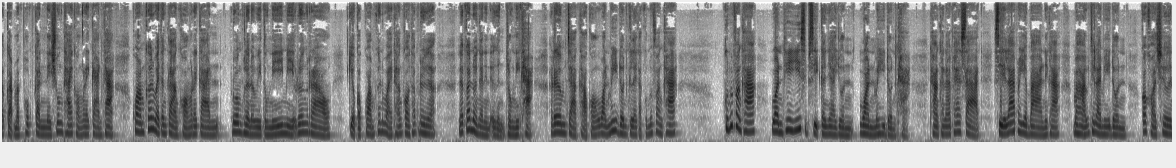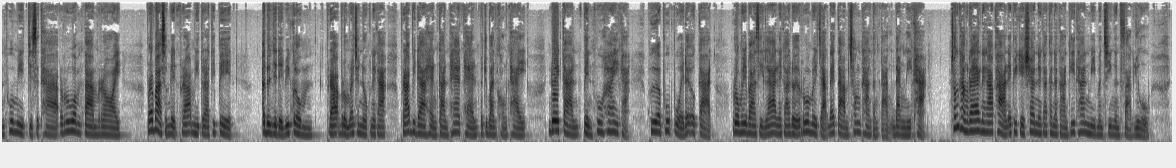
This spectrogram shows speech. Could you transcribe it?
แล้วกลับมาพบกันในช่วงท้ายของรายการค่ะ ความเคลื่อนไหวต่างๆ ของรายการร่วมเคลนาวีตรงนี้มีเรื่องราว เกี่ยวกับความเคลื่อนไหวทั้งกองทัพเรือ และก็หน่วยงานอื่นๆ ตรงนี้ค่ะ เริ่มจากข่าวของวันไม่ดนกันเลยกับคุณผู้ฟังคะคุณผู้ฟังคะวันที่ 24 กันยายน วันมหิดลค่ะ ทางคณะแพทยศาสตร์ศิริราชพยาบาลนะคะ มหาวิทยาลัยมหิดล ก็ขอเชิญผู้มีจิตศรัทธาร่วมตามรอย พระบาทสมเด็จพระมิตราธิเบศอดุลยเดชวิกรม พระบรมราชนกนะคะ พระบิดาแห่งการแพทย์แผนปัจจุบันของไทย ด้วยการเป็นผู้ให้ค่ะ เพื่อผู้ป่วยได้โอกาส โรงพยาบาลศิริราชนะคะ โดยร่วมบริจาคได้ตามช่องทางต่างๆ ดังนี้ค่ะ ช่องทางแรกนะคะ ผ่านแอปพลิเคชันนะคะธนาคารที่ท่านมีบัญชีเงินฝากอยู่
